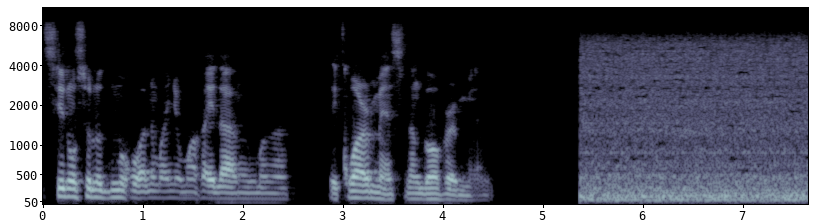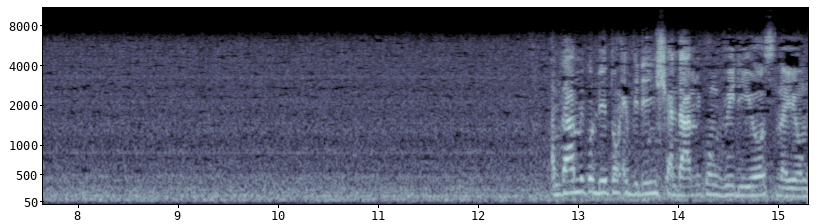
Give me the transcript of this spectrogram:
sinusunod mo kung ano man yung mga kailangang mga requirements ng government. Ang dami ko ditong ebidensya, ang dami kong videos na yung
